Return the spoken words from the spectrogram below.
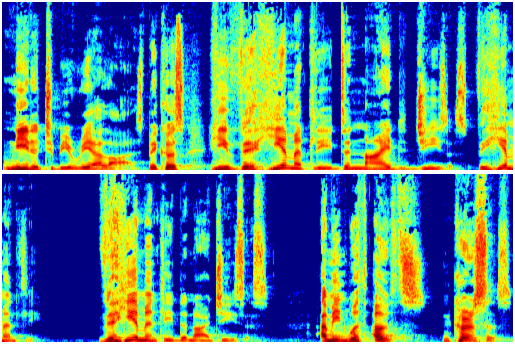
needed to be realized because he vehemently denied Jesus. Vehemently. Vehemently denied Jesus. I mean, with oaths and curses,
